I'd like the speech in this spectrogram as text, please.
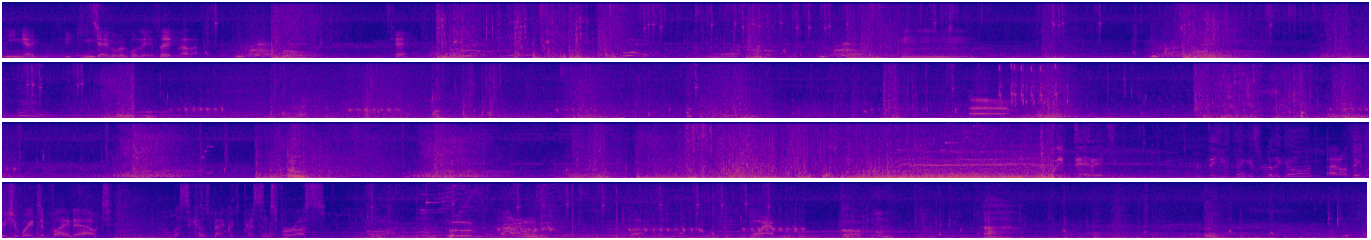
ม่มีพลังอะไรยิ่งใหญ่ที่ยิ่งใหญ่กว่าเป็นกว่าเลเซอร์อีกแล้วล่ะโอเคอืม to find out. Unless it comes back with presents for us.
